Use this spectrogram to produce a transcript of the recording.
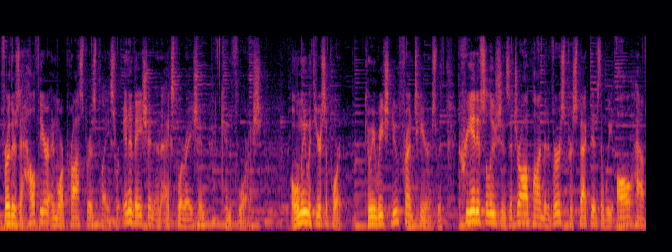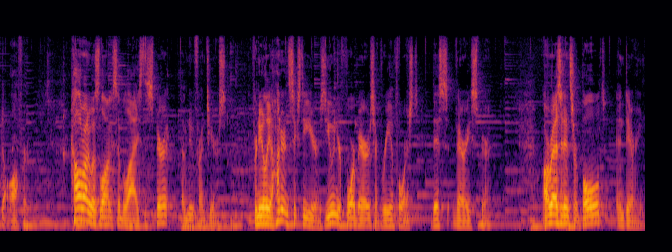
furthers a healthier and more prosperous place where innovation and exploration can flourish. Only with your support can we reach new frontiers with creative solutions that draw upon the diverse perspectives that we all have to offer. Colorado has long symbolized the spirit of new frontiers. For nearly 160 years, you and your forebears have reinforced this very spirit. Our residents are bold and daring.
